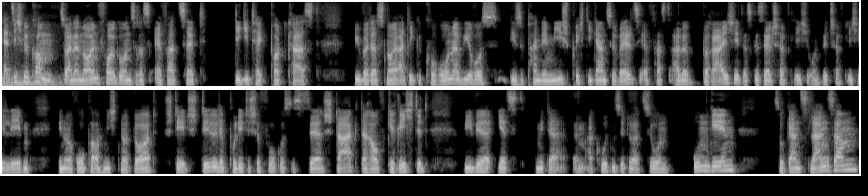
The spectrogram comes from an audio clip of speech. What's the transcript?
Herzlich willkommen zu einer neuen Folge unseres FAZ Digitech Podcast über das neuartige Coronavirus. Diese Pandemie spricht die ganze Welt. Sie erfasst alle Bereiche. Das gesellschaftliche und wirtschaftliche Leben in Europa und nicht nur dort steht still. Der politische Fokus ist sehr stark darauf gerichtet, wie wir jetzt mit der ähm, akuten Situation umgehen. So ganz langsam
